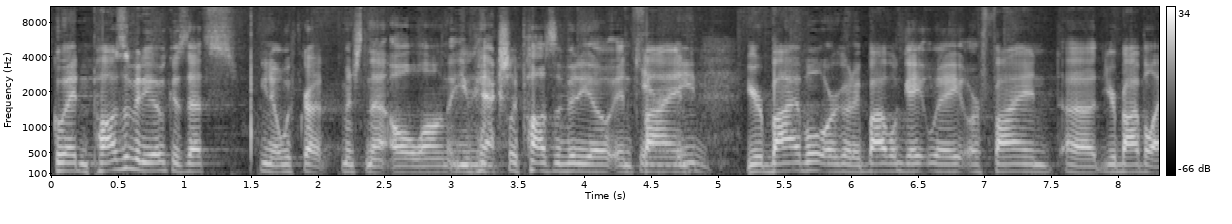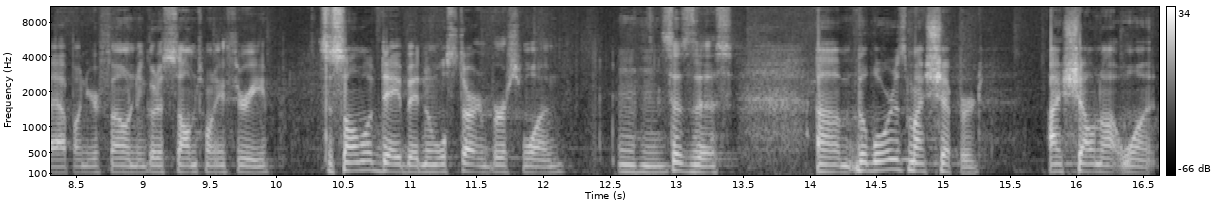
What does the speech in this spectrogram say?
go ahead and pause the video because that's, you know, we've got to mention that all along that you can actually pause the video and Mm-hmm. Can find your Bible or go to Bible Gateway or find uh, your Bible app on your phone and go to Psalm 23. It's a Psalm of David, and we'll start in verse one It says this um, The Lord is my shepherd, I shall not want.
